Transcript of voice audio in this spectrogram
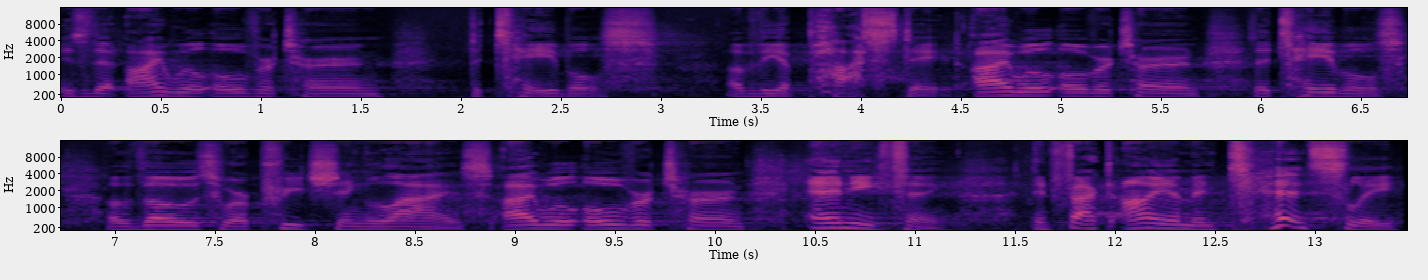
is that I will overturn the tables of the apostate. I will overturn the tables of those who are preaching lies. I will overturn anything. In fact, I am intensely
